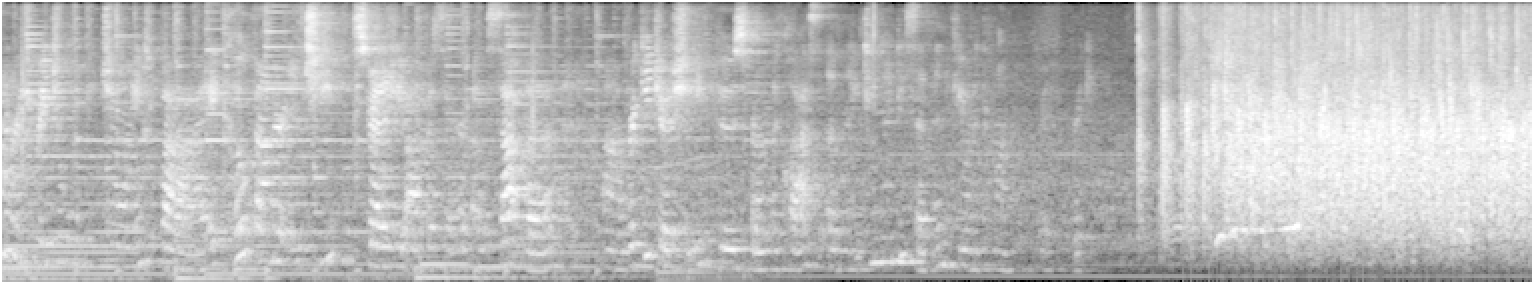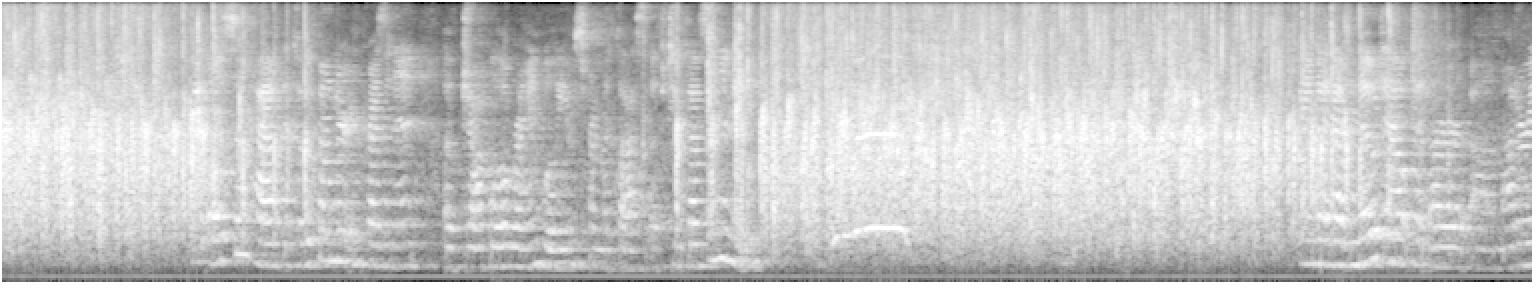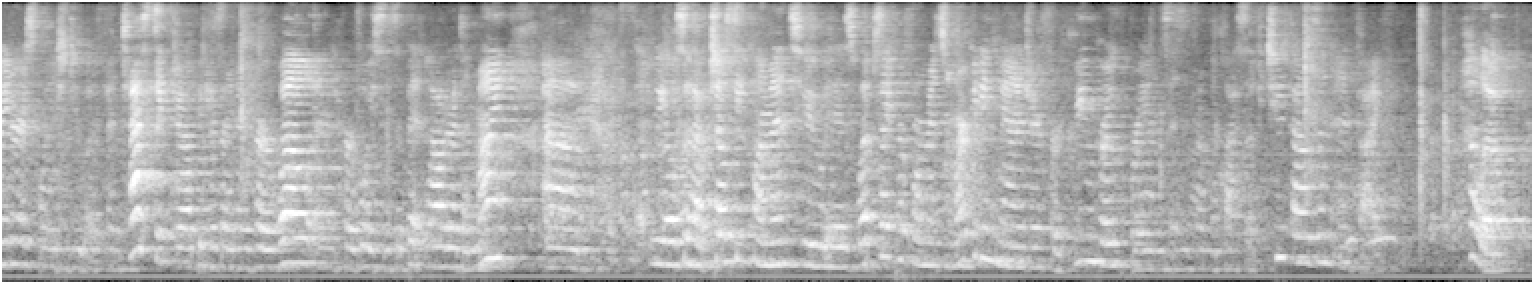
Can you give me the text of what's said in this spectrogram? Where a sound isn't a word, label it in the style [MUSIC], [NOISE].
Marie Rachel will be joined by co-founder and chief strategy officer of Saatva, uh, Ricky Joshi, who's from the class of 1997. If you want to come on, Ricky. We also have the co-founder and president of Jopwell, Ryan Williams, from the class of 2008. And I have no doubt that our uh, moderator is going to do a fantastic job because I know her well and her voice is a bit louder than mine. Um, we also have Chelsea Clements, who is website performance marketing manager for Green Growth Brands and from the class of 2005. Hello.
